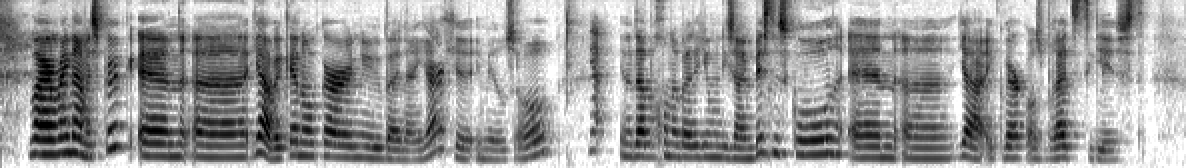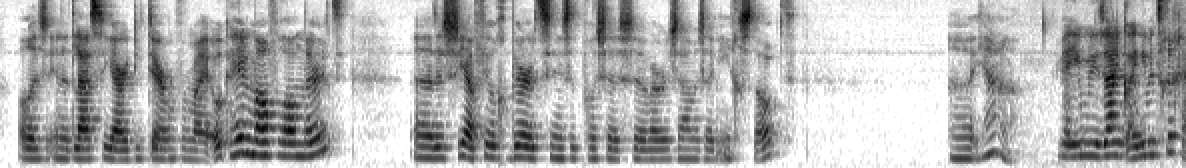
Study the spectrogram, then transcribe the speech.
maar mijn naam is Puk en uh, ja, we kennen elkaar nu bijna een jaartje inmiddels al. Ja. Inderdaad begonnen bij de Human Design Business School en ja, ik werk als bruidstylist. Al is in het laatste jaar die term voor mij ook helemaal veranderd. Uh, dus ja, veel gebeurd sinds het proces uh, waar we samen zijn ingestapt. Uh, ja. Ja, human design kan je niet meer terug, hè?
